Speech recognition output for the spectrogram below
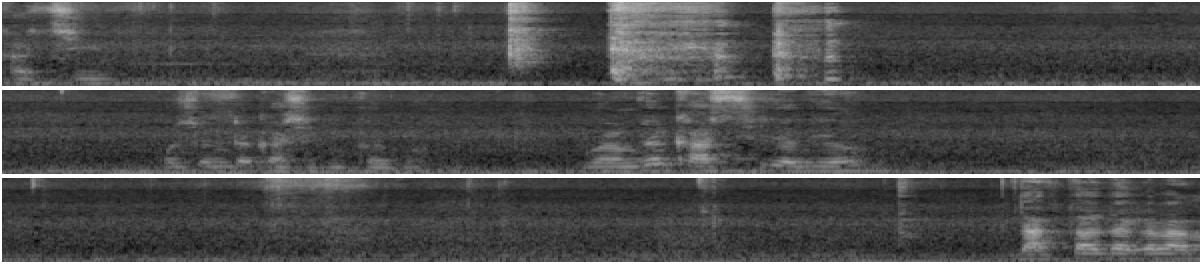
খাচ্ছি। প্রচণ্ড কাশি, কী করব? গরম জল খাচ্ছি যদিও। ডাক্তার দেখালাম।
